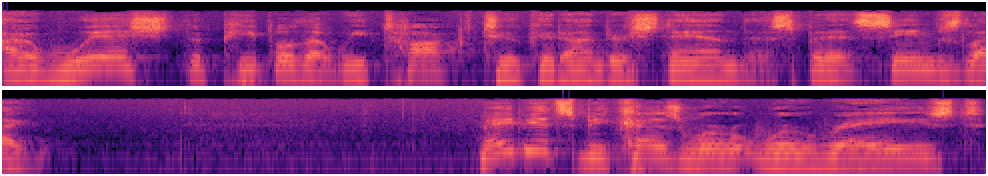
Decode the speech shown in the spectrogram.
I wish the people that we talk to could understand this, but it seems like maybe it's because we're, we're raised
